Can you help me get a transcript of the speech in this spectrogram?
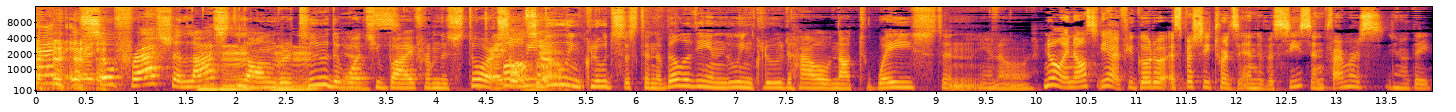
then it's so fresh; it lasts mm-hmm, longer mm-hmm. too than yes. what you buy from the store. Right. So we do include sustainability and do include how not to waste, and you know. No, and also, yeah, if you go to, especially towards the end of a season, farmers, you know, they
